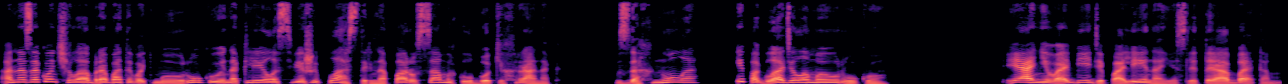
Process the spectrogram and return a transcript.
Она закончила обрабатывать мою руку и наклеила свежий пластырь на пару самых глубоких ранок. Вздохнула и погладила мою руку. «Я не в обиде, Полина, если ты об этом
